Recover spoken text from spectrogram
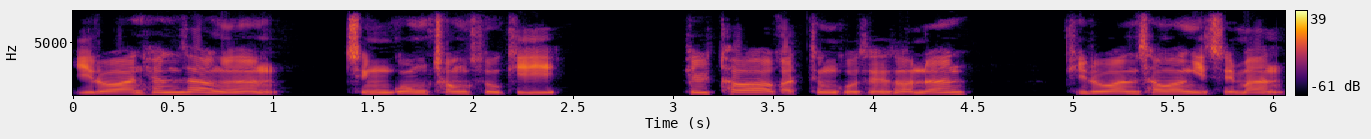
이러한 현상은 진공 청소기, 필터와 같은 곳에서는 필요한 상황이지만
